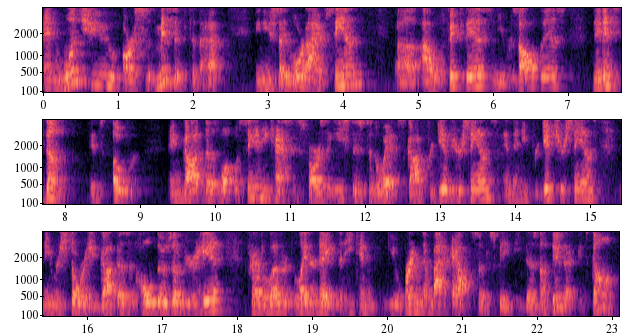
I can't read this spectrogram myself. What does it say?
And once you are submissive to that, and you say, Lord, I have sinned, uh, I will fix this, and you resolve this, then it's done. It's over. And God does what was sin, He casts it as far as the east is to the west. God forgives your sins, and then He forgets your sins, and He restores you. God doesn't hold those over your head at a later, later date that He can you bring them back out, so to speak. He does not do that. It's gone.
